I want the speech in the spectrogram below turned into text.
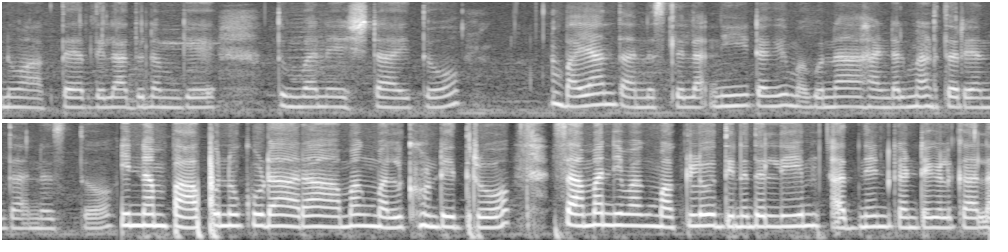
ಏನೂ ಆಗ್ತಾ ಇರಲಿಲ್ಲ. ಅದು ನಮಗೆ ತುಂಬಾ ಇಷ್ಟ ಆಯಿತು. ಭಯ ಅಂತ ಅನ್ನಿಸ್ಲಿಲ್ಲ. ನೀಟಾಗಿ ಮಗುನ ಹ್ಯಾಂಡಲ್ ಮಾಡ್ತಾರೆ ಅಂತ ಅನ್ನಿಸ್ತು. ಇನ್ನು ನಮ್ಮ ಪಾಪುನು ಕೂಡ ಆರಾಮಾಗಿ ಮಲ್ಕೊಂಡಿದ್ರು. ಸಾಮಾನ್ಯವಾಗಿ ಮಕ್ಕಳು ದಿನದಲ್ಲಿ ಹದಿನೆಂಟು ಗಂಟೆಗಳ ಕಾಲ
